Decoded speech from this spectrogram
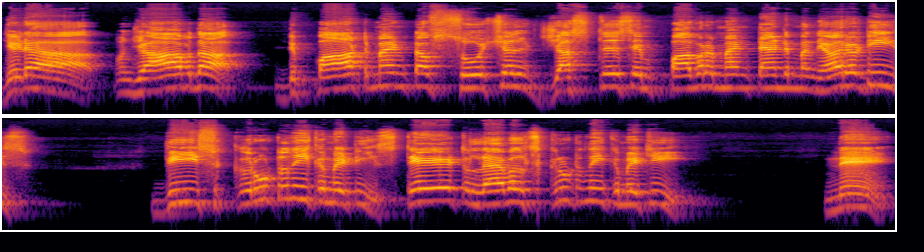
ਜਿਹੜਾ ਪੰਜਾਬ ਦਾ department of social justice empowerment and minorities ਦੀ scrutiny committee state level scrutiny committee ਨੇ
